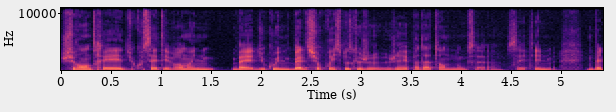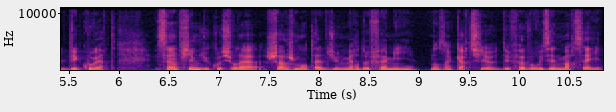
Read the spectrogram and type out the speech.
Je suis rentré, du coup ça a été vraiment une, bah, du coup, une belle surprise parce que je n'avais pas d'attente, donc ça, a été une, une belle découverte. C'est un film du coup sur la charge mentale d'une mère de famille dans un quartier euh, défavorisé de Marseille.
